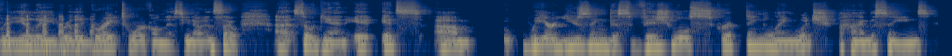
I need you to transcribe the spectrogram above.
really really great to work on this, you know. And so, uh, so again, it it's um, we are using this visual scripting language behind the scenes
